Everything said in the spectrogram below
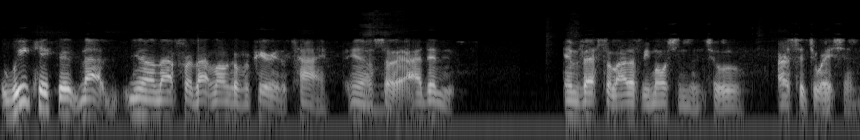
we kicked it not, you know, not for that long of a period of time, you know. So I didn't invest a lot of emotions into our situation.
